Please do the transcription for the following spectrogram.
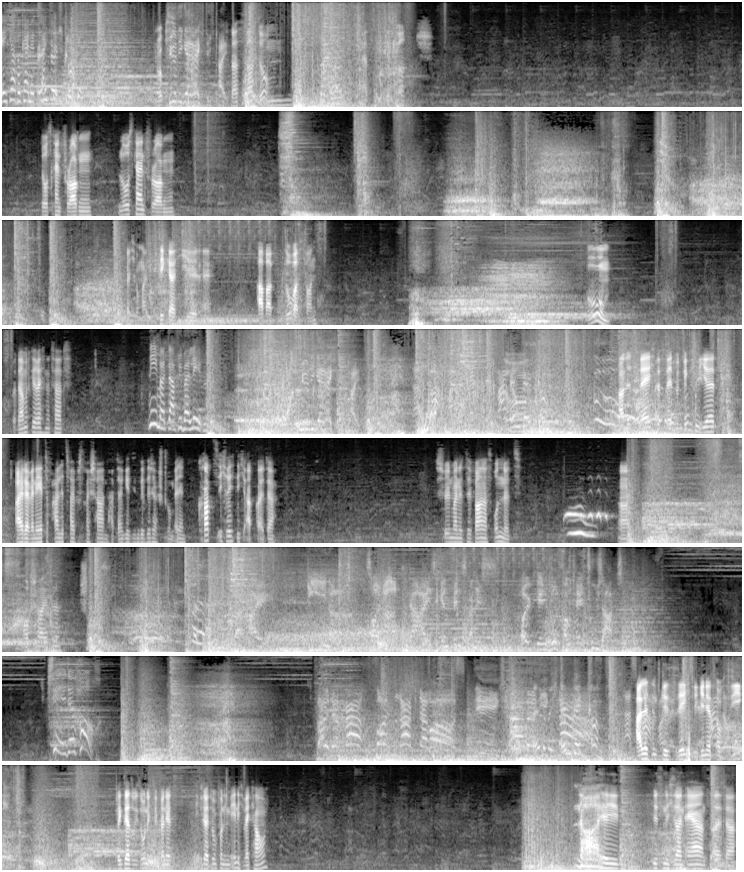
Ich habe keine Zeit für Spielchen. Ups, Für die Gerechtigkeit. das war dumm. Herzlichen Glückwunsch. Los, kein Froggen. Los, kein Froggen. Dicker Heal, ey. Aber sowas von. Boom. Wer damit gerechnet hat. Niemand darf überleben. Für die Gerechtigkeit. So. Alles weg, das Feld wird geklärt. Alter, wenn er jetzt auf alle 2 bis 3 Schaden hat, dann geht diesen Gewittersturm. Ey, dann kotz ich richtig ab, Alter. Schön meine Silvanas unnütz. Ah. Auch scheiße. Diener, Soldaten der eisigen Finsternis. Folgt den Ruf von Kel'Thuzad. Schilde hoch! Bei der Macht von Ragnaros! Ich habe die mich in den Kampf! Alles ins Gesicht, wir gehen jetzt auf Sieg. Bringt ja sowieso nichts, wir können jetzt die Kreaturen von ihm eh nicht weghauen. Nein! Ist nicht sein Ernst, Alter.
